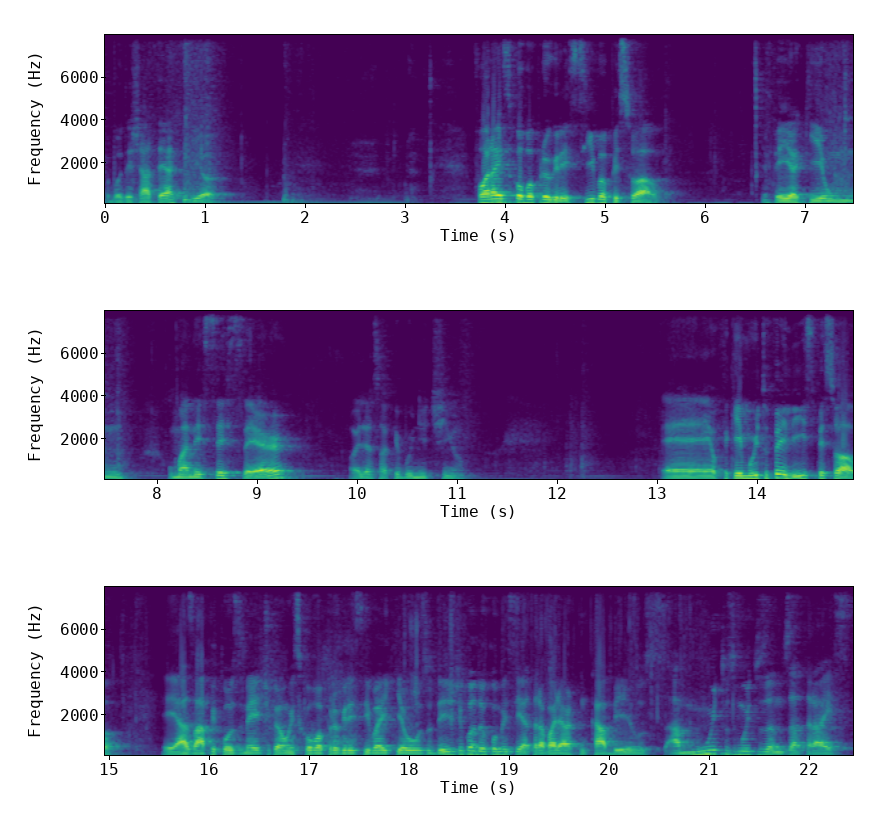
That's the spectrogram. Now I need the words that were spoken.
eu vou deixar até aqui, ó. Fora a escova progressiva, pessoal, veio aqui um, uma necessaire. Olha só que bonitinho. É, eu fiquei muito feliz, pessoal. É, a Zap Cosmético é uma escova progressiva aí que eu uso desde quando eu comecei a trabalhar com cabelos, há muitos, muitos anos atrás.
